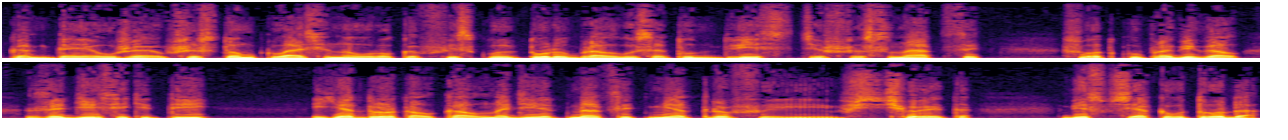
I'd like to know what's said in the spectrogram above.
когда я уже в шестом классе на уроках физкультуры брал высоту 216, сотку пробегал за 10 и 3, ядро толкал на 19 метров, и все это без всякого труда.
